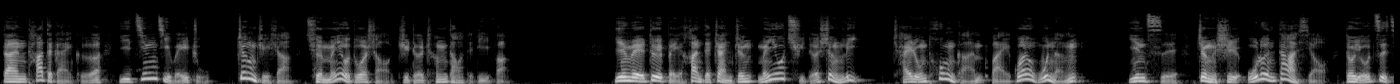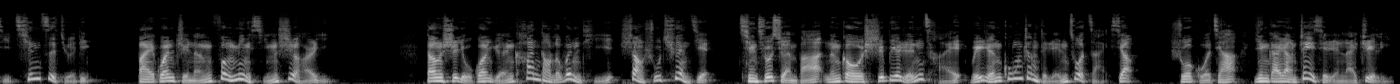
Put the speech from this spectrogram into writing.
但他的改革以经济为主，政治上却没有多少值得称道的地方。因为对北汉的战争没有取得胜利，柴荣痛感百官无能，因此政事无论大小都由自己亲自决定，百官只能奉命行事而已。当时有官员看到了问题，上书劝谏。请求选拔能够识别人才、为人公正的人做宰相，说国家应该让这些人来治理。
